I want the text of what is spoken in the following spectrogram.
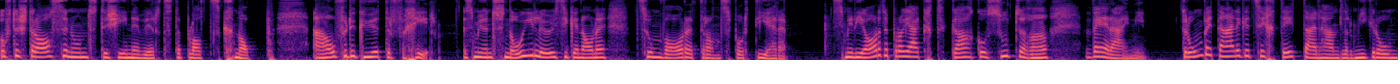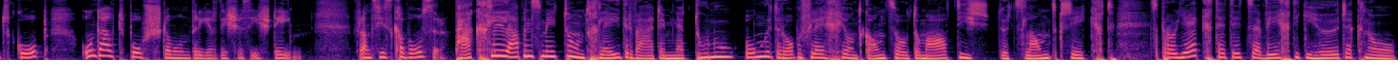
Auf den Straßen und den Schienen wird der Platz knapp, auch für den Güterverkehr. Es müssen neue Lösungen an, zum Waren transportieren. Das Milliardenprojekt Gargo Souterrain wäre eine. Darum beteiligen sich Detailhändler Migros und Coop und auch die Post am unterirdischen System. Franziska Boser. Päckchen, Lebensmittel und Kleider werden in einem Tunnel unter der Oberfläche und ganz automatisch durchs Land geschickt. Das Projekt hat jetzt eine wichtige Hürde genommen.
